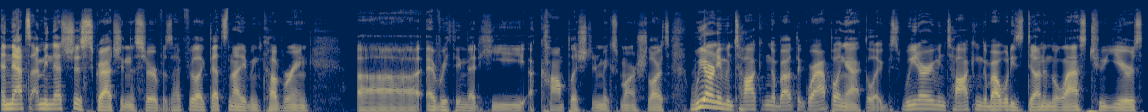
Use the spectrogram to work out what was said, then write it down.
and that's, I mean, that's just scratching the surface. I feel like that's not even covering uh, everything that he accomplished in mixed martial arts. We aren't even talking about the grappling accolades. We aren't even talking about what he's done in the last two years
